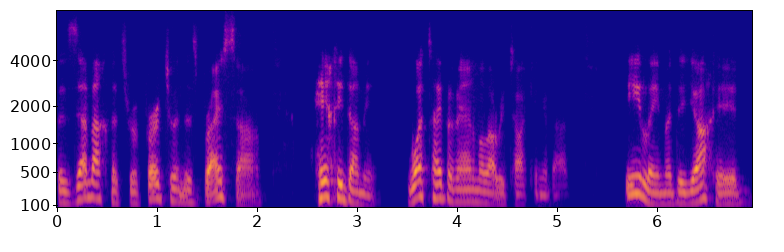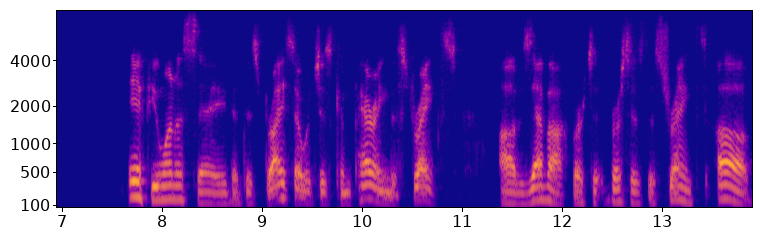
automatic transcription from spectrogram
the zebach that's referred to in this brisa, hechidami, what type of animal are we talking about? If you want to say that this brisa, which is comparing the strengths of zevach versus, versus the strengths of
